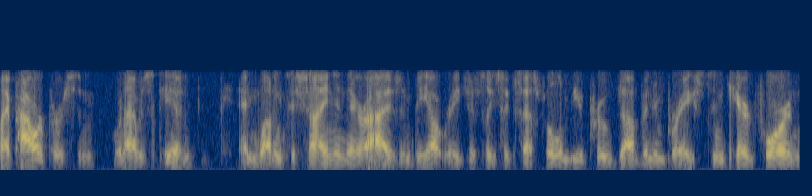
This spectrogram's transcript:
my power person when I was a kid and wanting to shine in their eyes and be outrageously successful and be approved of and embraced and cared for and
